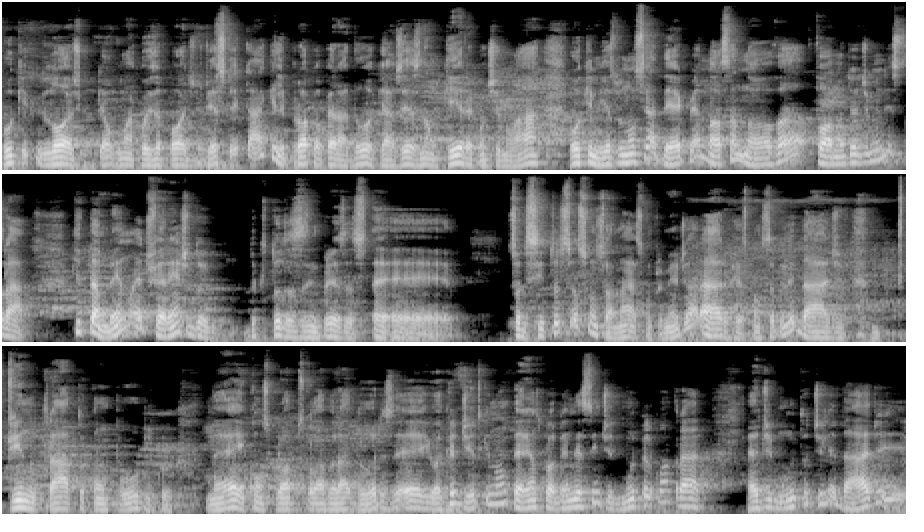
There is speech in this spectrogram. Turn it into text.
O que, lógico, que alguma coisa pode diversificar aquele próprio operador que às vezes não queira continuar ou que mesmo não se adeque à nossa nova forma de administrar, que também não é diferente do, do que todas as empresas é, é, solicitam dos seus funcionários, cumprimento de horário, responsabilidade, fino trato com o público né, e com os próprios colaboradores. Eu acredito que não teremos problema nesse sentido, muito pelo contrário. É de muita utilidade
